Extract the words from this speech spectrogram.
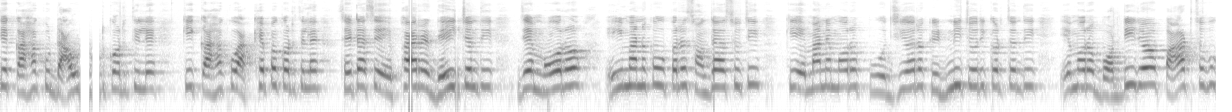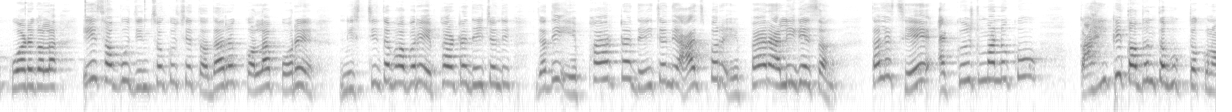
ସେ କାହାକୁ ଡାଉଟ୍ ଭୋଟ କରିଥିଲେ କି କାହାକୁ ଆକ୍ଷେପ କରିଥିଲେ ସେଇଟା ସେ ଏଫଆଇଆର ଦେଇଛନ୍ତି ଯେ ମୋର ଏଇମାନଙ୍କ ଉପରେ ସନ୍ଦେହ ଆସୁଛି କି ଏମାନେ ମୋର ଝିଅର କିଡ଼ନୀ ଚୋରି କରିଛନ୍ତି ଏ ମୋର ବଡ଼ିର ପାର୍ଟ ସବୁ କୁଆଡ଼େ ଗଲା ଏସବୁ ଜିନିଷକୁ ସେ ତଦାରଖ କଲା ପରେ ନିଶ୍ଚିତ ଭାବରେ ଏଫ୍ଆଇଆର୍ଟା ଦେଇଛନ୍ତି ଯଦି ଏଫ୍ଆଇଆର୍ଟା ଦେଇଛନ୍ତି ଆଜ୍ ପର୍ ଏଫ୍ଆଇଆର୍ ଆଲିଗେସନ୍ ତାହେଲେ ସେ ଆକ୍ୟୁଜ୍ଡ ମାନଙ୍କୁ କାହିଁକି ତଦନ୍ତଭୁକ୍ତ ନ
